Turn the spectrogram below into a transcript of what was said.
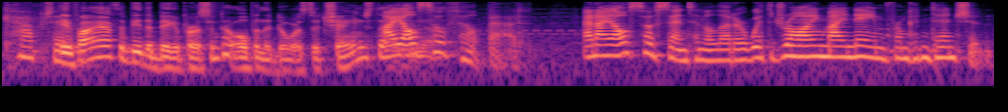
Captain. If I have to be the bigger person to open the doors to change, then. I also felt bad. And I also sent in a letter withdrawing my name from contention.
